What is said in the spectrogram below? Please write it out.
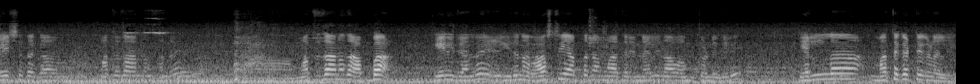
ದೇಶದ ಗ, ಮತದಾನ ಅಂದರೆ ಮತದಾನದ ಹಬ್ಬ ಏನಿದೆ ಅಂದರೆ ಇದನ್ನು ರಾಷ್ಟ್ರೀಯ ಹಬ್ಬದ ಮಾದರಿನಲ್ಲಿ ನಾವು ಹಮ್ಮಿಕೊಂಡಿದ್ದೀವಿ. ಎಲ್ಲ ಮತಗಟ್ಟೆಗಳಲ್ಲಿ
